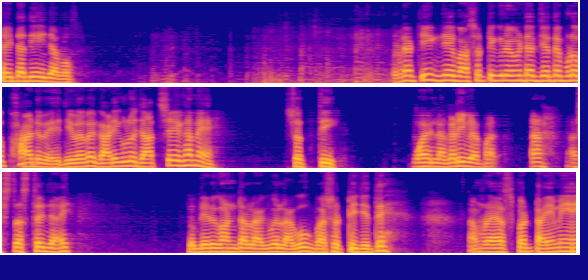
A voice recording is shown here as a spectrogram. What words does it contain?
সেইটা দিয়েই যাব। এটা ঠিক যে বাষট্টি কিলোমিটার যেতে পুরো ফাটবে। যেভাবে গাড়িগুলো যাচ্ছে এখানে, সত্যি। ভয় লাগারই ব্যাপার। আস্তে আস্তে যাই। তো দেড় ঘণ্টা লাগবে লাগুক বাষট্টি যেতে। আমরা অ্যাজ পার টাইমেই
